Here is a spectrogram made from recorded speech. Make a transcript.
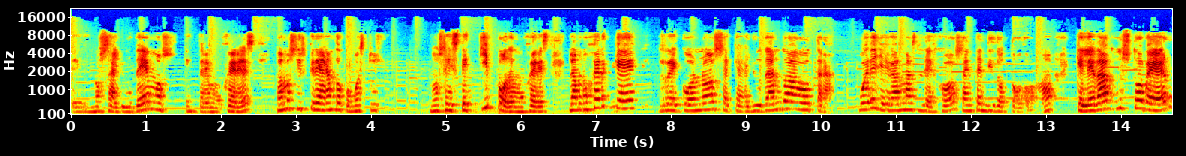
eh, nos ayudemos entre mujeres, vamos a ir creando como estos, no sé, este equipo de mujeres. La mujer que reconoce que ayudando a otra puede llegar más lejos, ha entendido todo, ¿no? Que le da gusto ver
